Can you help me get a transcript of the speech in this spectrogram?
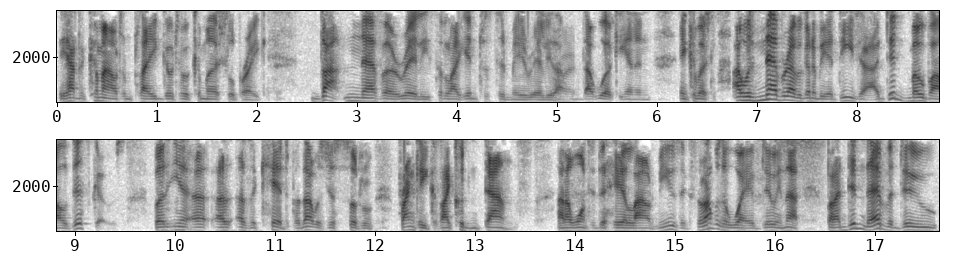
he had to come out and play, go to a commercial break. That never really sort of like interested me, really, that, right. that working in, in, in commercial. I was never ever going to be a DJ. I did mobile discos, but you know, as a kid, but that was just sort of, frankly, because I couldn't dance and I wanted to hear loud music. So that was a way of doing that. But I didn't ever do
